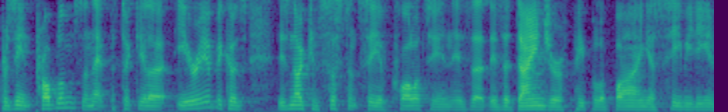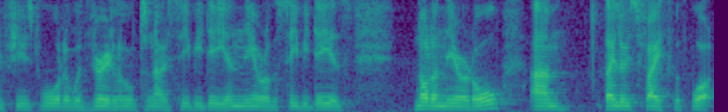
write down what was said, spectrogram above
present problems in that particular area because there's no consistency of quality and there's a, there's a danger if people are buying a CBD infused water with very little to no CBD in there or the CBD is not in there at all. Um, they lose faith with what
